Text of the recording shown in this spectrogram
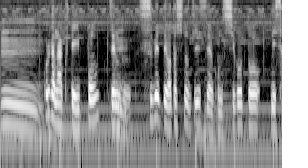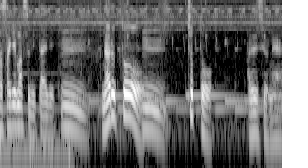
うん。これがなくて一本全う部全て私の人生はこの仕事に捧げますみたいに。うん。なるとうん。ちょっとあれですよね。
